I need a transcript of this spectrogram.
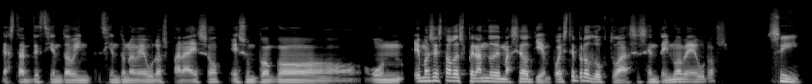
Gastarte 120, 109 euros para eso es un poco un... Hemos estado esperando demasiado tiempo. Este producto a 69 euros Sí,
